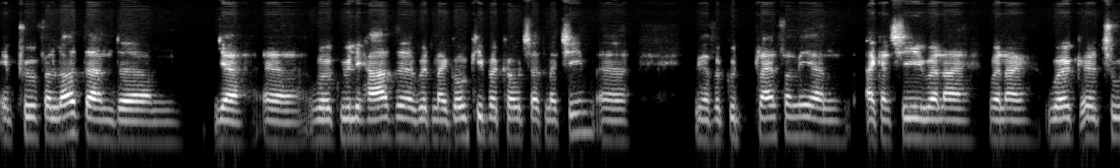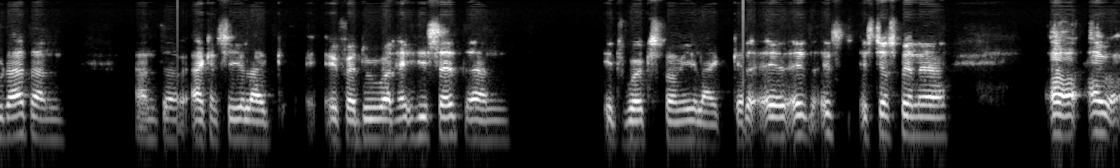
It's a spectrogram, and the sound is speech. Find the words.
improved a lot, and um, yeah, uh, work really hard with my goalkeeper coach at my team we have a good plan for me and i can see when i when i work uh, through that and and uh, i can see like if i do what he said and it works for me like it, it, it's it's just been a, a,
